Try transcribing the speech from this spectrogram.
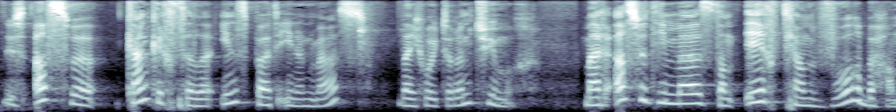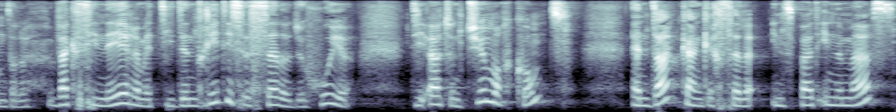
Dus als we kankercellen inspuiten in een muis, dan groeit er een tumor. Maar als we die muis dan eerst gaan voorbehandelen, vaccineren met die dendritische cellen, de goeie, die uit een tumor komt, en dan kankercellen inspuiten in de muis,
